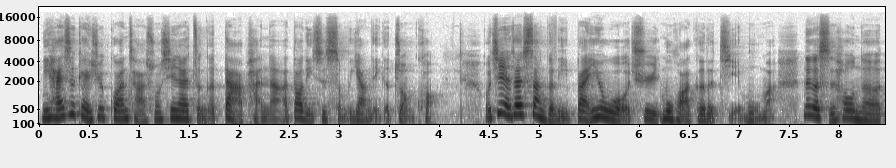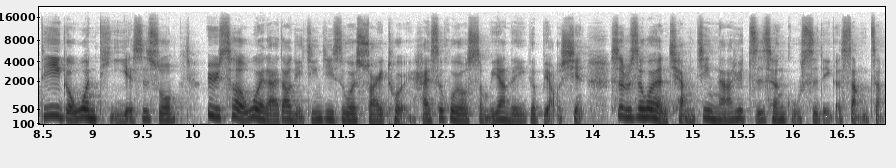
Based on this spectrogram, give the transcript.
你还是可以去观察说，现在整个大盘啊，到底是什么样的一个状况。我记得在上个礼拜，因为我去木华哥的节目嘛，那个时候呢，第一个问题也是说，预测未来到底经济是会衰退，还是会有什么样的一个表现，是不是会很强劲啊，去支撑股市的一个上涨？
